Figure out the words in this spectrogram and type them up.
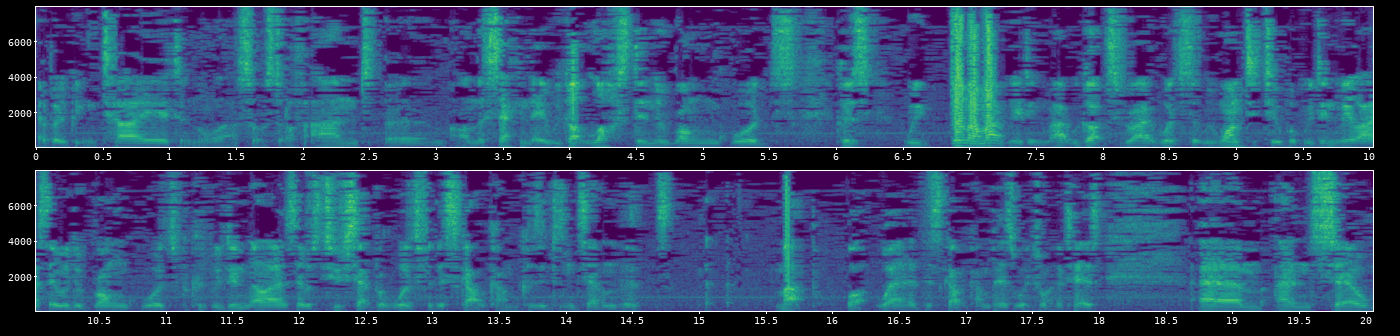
everybody being tired and all that sort of stuff. And um, on the second day, we got lost in the wrong woods because we'd done our map reading, right? We got to the right woods that we wanted to, but we didn't realise they were the wrong woods because we didn't realise there was two separate woods for the scout camp because it doesn't say on the map what where the scout camp is, which one it is. Um, and so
